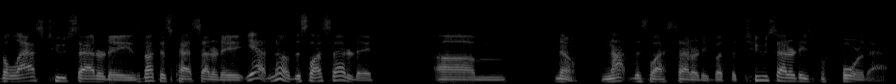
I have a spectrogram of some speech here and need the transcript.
the last two Saturdays, not this past Saturday. Yeah, no, this last Saturday. Um, no, not this last Saturday, but the two Saturdays before that.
